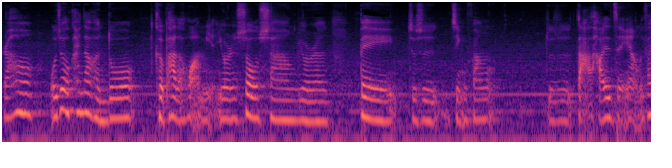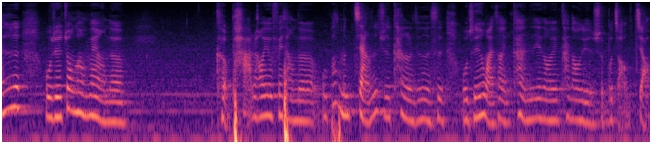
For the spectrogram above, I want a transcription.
然后我就有看到很多可怕的画面，有人受伤，有人被就是警方就是打还是怎样的，反正我觉得状况非常的可怕，然后又非常的我不知道怎么讲，就觉得看了真的是，我昨天晚上看这些东西看到有点睡不着觉。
